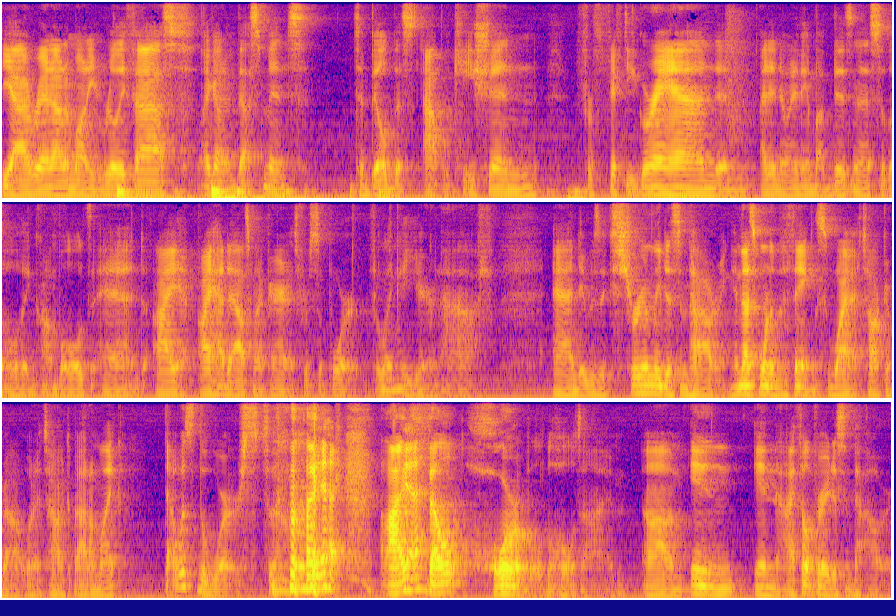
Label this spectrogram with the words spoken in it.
yeah, I ran out of money really fast. I got investment to build this application for 50 grand and I didn't know anything about business, so the whole thing crumbled. And I, I had to ask my parents for support for like a year and a half. And it was extremely disempowering. And that's one of the things why I talk about what I talk about. I'm like, that was the worst. like, Yeah. I Yeah. felt horrible the whole time. Um, in in that. I felt very disempowered,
